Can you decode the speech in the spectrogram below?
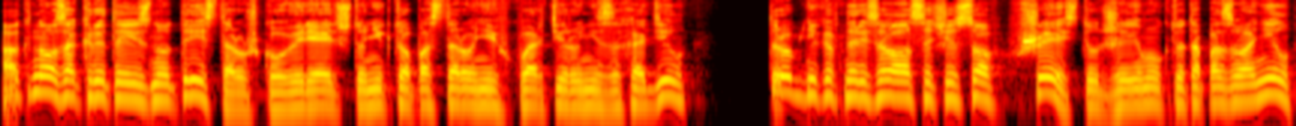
Окно закрыто изнутри, старушка уверяет, что никто посторонний в квартиру не заходил. Трубников нарисовался часов в шесть, тут же ему кто-то позвонил,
